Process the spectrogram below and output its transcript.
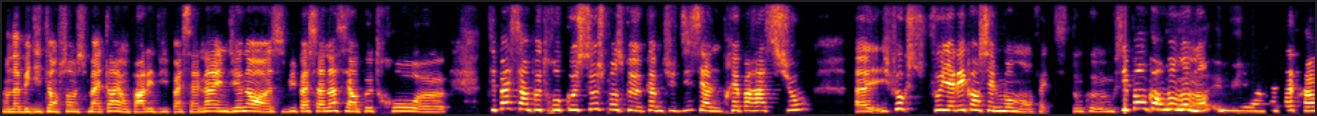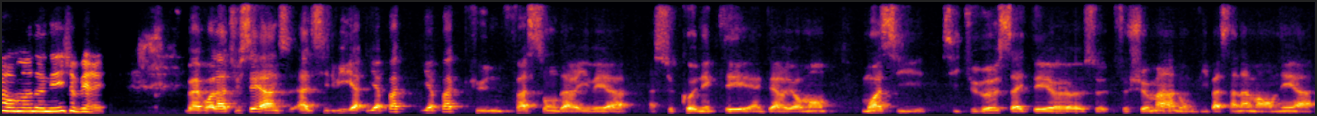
on a médité ensemble ce matin et on parlait de Vipassana. il me dit non, Vipassana, c'est un peu trop. Euh, c'est pas, c'est un peu trop costaud. Je pense que, comme tu dis, c'est une préparation. Euh, il faut, faut y aller quand c'est le moment, en fait. Donc, euh, c'est pas encore mon moment. Peut-être à un moment donné, je verrai. Ben voilà, tu sais, Anne-Sylvie, il n'y a, pas, a pas qu'une façon d'arriver à, se connecter intérieurement. Moi, si, si tu veux, ça a été ce, chemin. Donc, Vipassana m'a emmené à,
